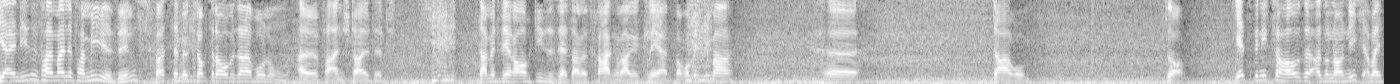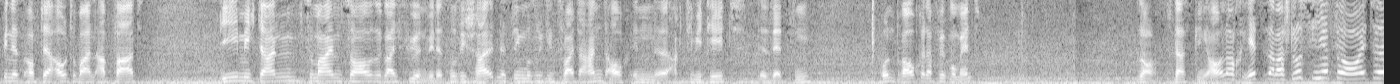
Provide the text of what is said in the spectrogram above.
ja in diesem Fall meine Familie sind, was der Bekloppte da oben in seiner Wohnung äh, veranstaltet. Damit wäre auch diese seltsame Frage mal geklärt. Warum ich immer äh, darum. So, jetzt bin ich zu Hause, also noch nicht, aber ich bin jetzt auf der Autobahnabfahrt, die mich dann zu meinem Zuhause gleich führen wird. Jetzt muss ich schalten, deswegen muss ich die zweite Hand auch in äh, Aktivität äh, setzen und brauche dafür, Moment. So, das ging auch noch. Jetzt ist aber Schluss hier für heute.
